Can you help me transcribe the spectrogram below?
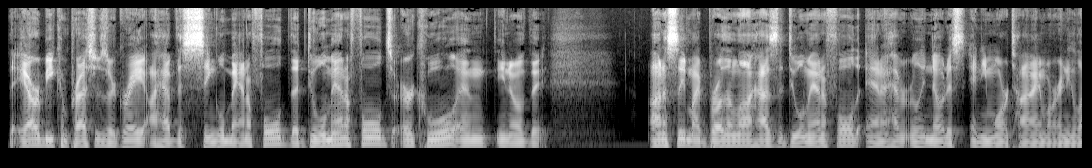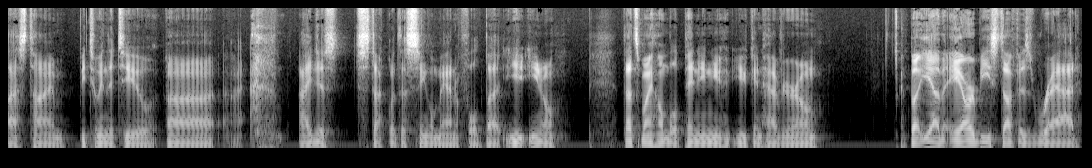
the ARB compressors are great. I have the single manifold. The dual manifolds are cool, and you know the. Honestly, my brother-in-law has the dual manifold, and I haven't really noticed any more time or any less time between the two. Uh, I, I just stuck with a single manifold, but you, you know, that's my humble opinion. You you can have your own, but yeah, the ARB stuff is rad.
